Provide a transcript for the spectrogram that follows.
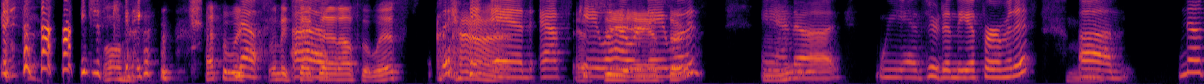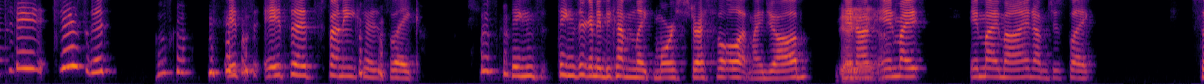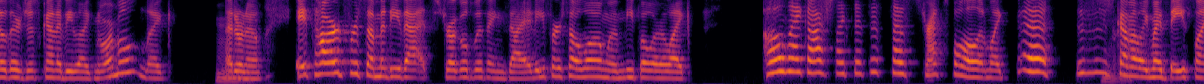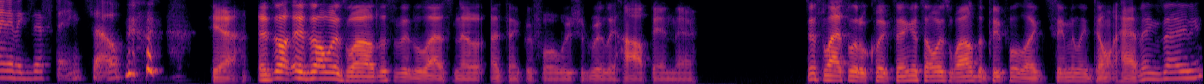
Just Well, kidding. how we- No, let me check uh, that off the list. and asked And Kayla how her day was, and Mhm. uh, we answered in the affirmative. Mhm. Um, no, today today's good. That's good. It's it's it's funny because like things things are going to become like more stressful at my job, Yeah, and yeah, I'm yeah. in my in my mind I'm just like, so they're just going to be like normal, like. I don't Mhm. know. It's hard for somebody that struggled with anxiety for so long when people are like, "Oh my gosh, like this is so stressful." And I'm like, "Eh, this is just kind of like my baseline of existing." So, Yeah, it's al- it's always wild. This will be the last note I think before we should really hop in there. Just last little quick thing. It's always wild that people like seemingly don't have anxiety.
